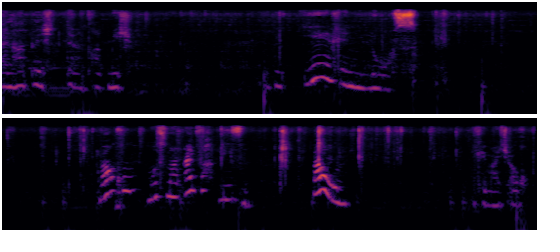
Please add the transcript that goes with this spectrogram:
Einen hab ich, der andere mich. Wie ehrenlos. Warum muss man einfach liefen? Warum? Okay, mache ich auch.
